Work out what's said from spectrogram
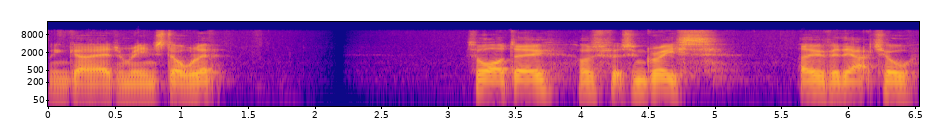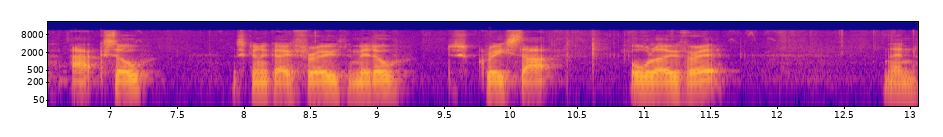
we can go ahead and reinstall it So what I'll do, I'll just put some grease over the actual axle that's going to go through the middle. Just grease that all over it. And then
